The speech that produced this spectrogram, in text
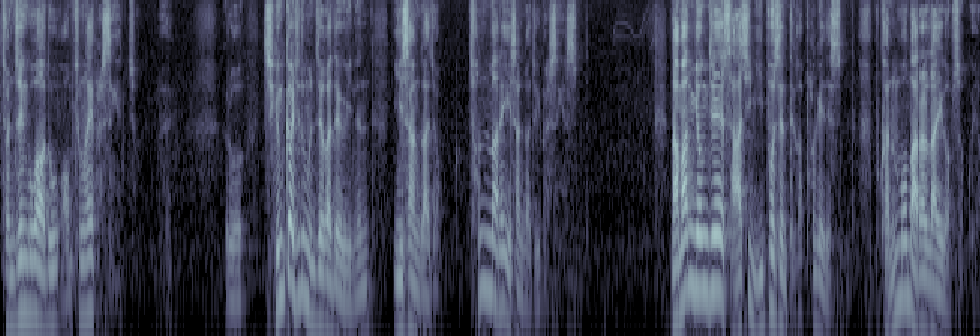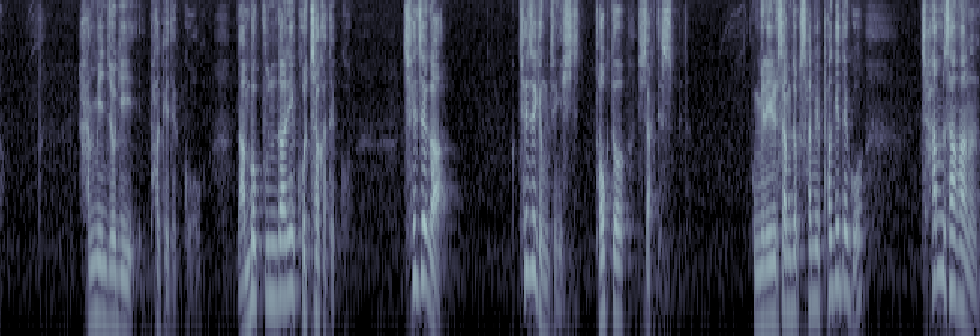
전쟁고와도 엄청나게 발생했죠. 네. 그리고 지금까지도 문제가 되고 있는 이산가족, 천만의 이산가족이 발생했습니다. 남한 경제의 42%가 파괴됐습니다. 북한은 뭐 말할 나위가 없었고요. 한민족이 파괴됐고 남북 분단이 고착화 됐고 체제가 체제 경쟁이 더욱더 시작됐습니다. 국민의 일상적 삶이 파괴되고 참상하는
